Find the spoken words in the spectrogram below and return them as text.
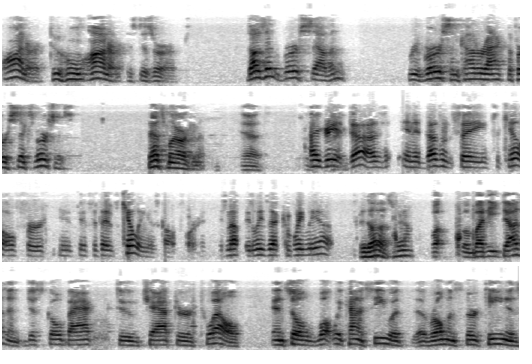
honor to whom honor is deserved. Doesn't verse 7 reverse and counteract the first six verses? That's my argument. Yes. I agree. It does, and it doesn't say to kill for if, if killing is called for. It's not. It leaves that completely out. It does. Yeah. Well, but he doesn't. Just go back to chapter 12. And so what we kind of see with uh, Romans 13 is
